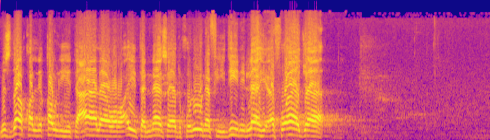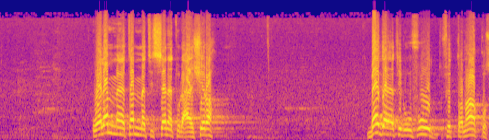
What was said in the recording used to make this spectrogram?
مصداقا لقوله تعالى ورأيت الناس يدخلون في دين الله أفواجا. ولما تمت السنة العاشرة بدأت الوفود في التناقص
